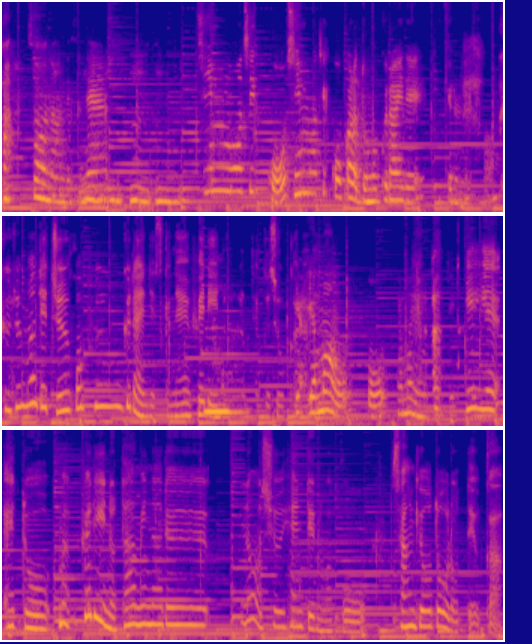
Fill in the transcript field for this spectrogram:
あそうなんですね、うんうんうん、新門司港新門司港からどのくらいで行けるんですか？車で15分ぐらいですかね。フェリーの着場から、山をこう山に向かって。いえいええっ、とまあフェリーのターミナルの周辺っていうのはこう産業道路っていうか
